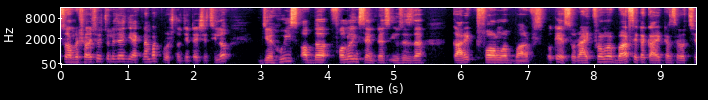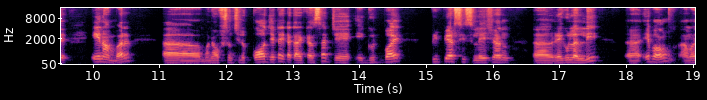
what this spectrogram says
সো আমরা সরাসরি চলে যাই যে এক নাম্বার প্রশ্ন যেটা এসেছিল যে which of the following sentence uses the correct form of verbs okay, so right form of verbs এটা কারেক্ট আনসার হচ্ছে এ নাম্বার। মানে অপশন ছিল ক যেটা, এটা কারেক্ট আনসার যে, A good boy, prepare his lesson regularly এবং আমরা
